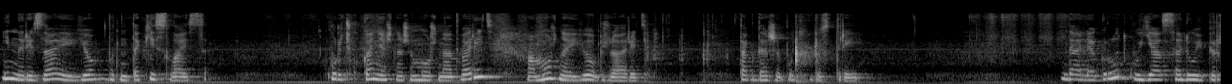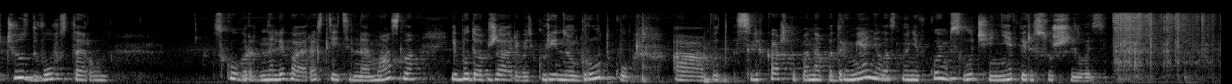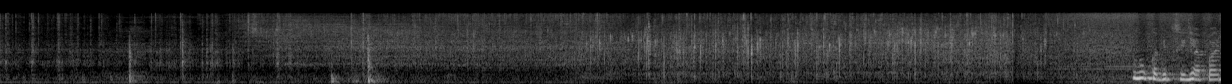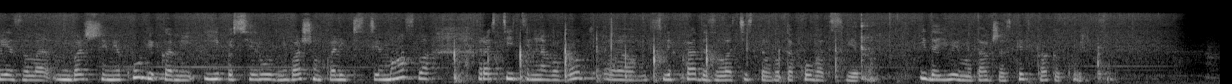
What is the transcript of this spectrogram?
И нарезаю ее вот на такие слайсы. Курочку, конечно же, можно отварить, а можно ее обжарить. Так даже будет быстрее. Далее грудку я солю и перчу с двух сторон. В сковороду наливаю растительное масло и буду обжаривать куриную грудку, а вот слегка, чтобы она подрумянилась, но ни в коем случае не пересушилась. Луковицу я порезала небольшими кубиками и пассерую в небольшом количестве масла растительного, вот, э, вот слегка до золотистого вот такого цвета. И даю ему также остыть, как и курица.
